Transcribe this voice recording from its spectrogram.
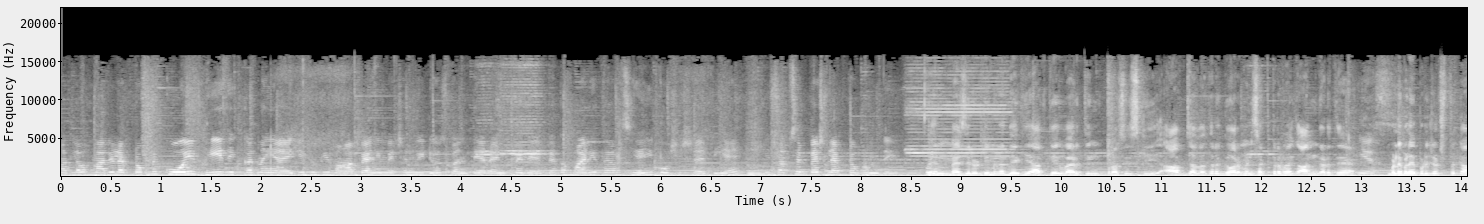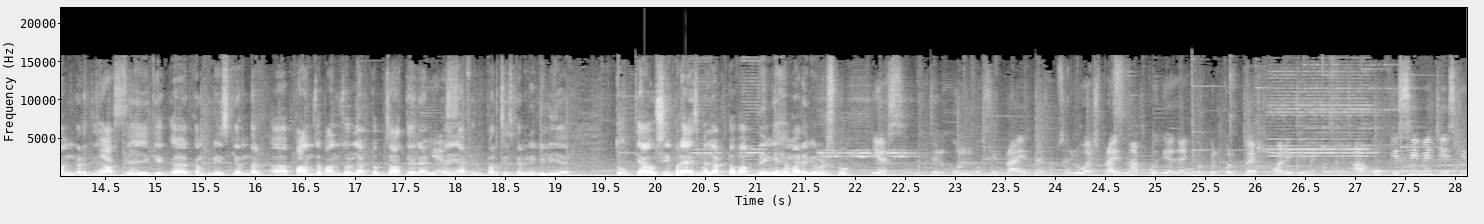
मतलब हमारे लैपटॉप में कोई भी दिक्कत नहीं आएगी क्योंकि वहाँ पे एनिमेशन वीडियोस बनते हैं रेंट पे देते हैं। तो हमारी तरफ़ से यही कोशिश रहती है कि हम्म। सबसे बेस्ट लैपटॉप हम दें। मेजोरिटी मैंने देखी आपके वर्किंग प्रोसेस की। आप ज़्यादातर गवर्नमेंट सेक्टर में काम करते हैं। बड़े बड़े प्रोजेक्ट्स पे काम करते हैं। आपके एक एक कंपनीज़ के अंदर पाँच सौ पाँच सौ लैपटॉप जाते हैं रेंट पे या फिर परचेज करने के लिए। तो क्या उसी प्राइस में लैपटॉप आप देंगे हमारे व्यूवर्स को? यस बिल्कुल उसी प्राइस में सबसे लोएस्ट प्राइस में आपको दिया जाएँगे और बिल्कुल बेस्ट क्वालिटी में। आपको किसी भी चीज़ की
